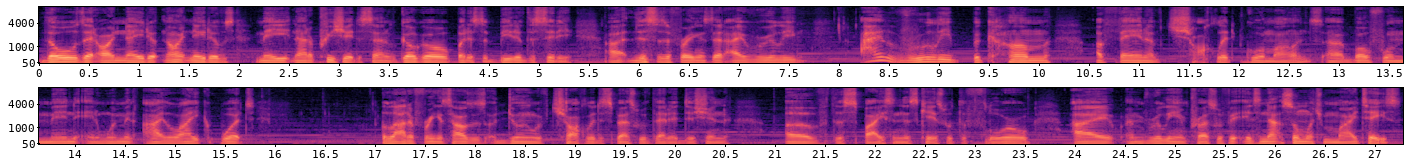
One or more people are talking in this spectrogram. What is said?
Those that are native aren't natives may not appreciate the sound of go-go, but it's the beat of the city. Uh, this is a fragrance that I really, I've really become a fan of chocolate gourmands, uh, both for men and women. I like what a lot of fragrance houses are doing with chocolate, especially with that addition of the spice, in this case with the floral. I am really impressed with it. It's not so much my taste,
